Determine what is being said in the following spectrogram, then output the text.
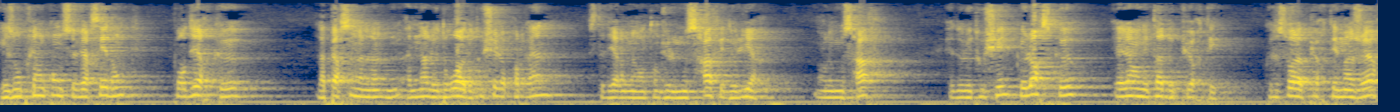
Ils ont pris en compte ce verset donc pour dire que la personne n'a le droit de toucher le Coran, c'est-à-dire bien entendu le mushaf et de lire dans le mushaf et de le toucher que lorsque elle est en état de pureté, que ce soit la pureté majeure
